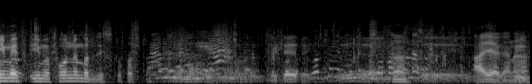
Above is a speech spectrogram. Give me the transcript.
ఈమె- ఈమె- ఫోన్ నెంబర్ తీసుకో ఫస్ట్. ఆయాగానా?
